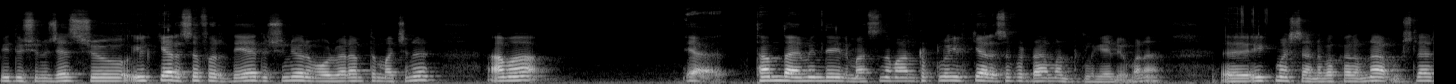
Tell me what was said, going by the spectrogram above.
bir düşüneceğiz. Şu ilk yarı sıfır diye düşünüyorum Wolverhampton maçını. Ama ya tam da emin değilim. Aslında mantıklı ilk yarı sıfır daha mantıklı geliyor bana. Ee, ilk maçlarına bakalım ne yapmışlar?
